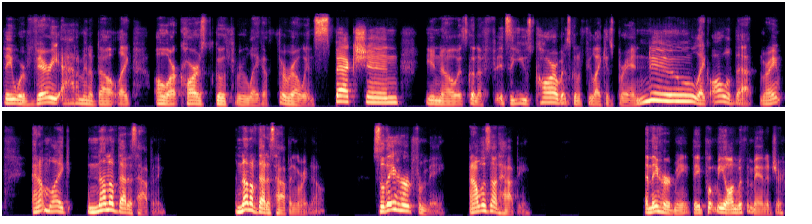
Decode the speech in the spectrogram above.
they were very adamant about like oh our cars go through like a thorough inspection you know it's gonna it's a used car but it's gonna feel like it's brand new like all of that right and i'm like none of that is happening none of that is happening right now so they heard from me and i was not happy and they heard me. They put me on with the manager.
